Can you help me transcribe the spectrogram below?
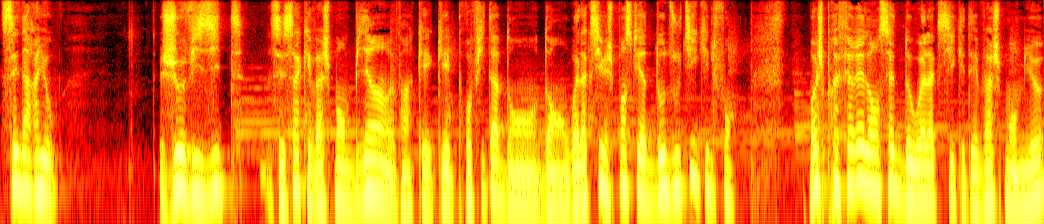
scénarios. Je visite, c'est ça qui est vachement bien, enfin qui est, profitable dans, dans Wallaxy, mais je pense qu'il y a d'autres outils qui le font. Moi, je préférais l'ancêtre de Wallaxy qui était vachement mieux.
